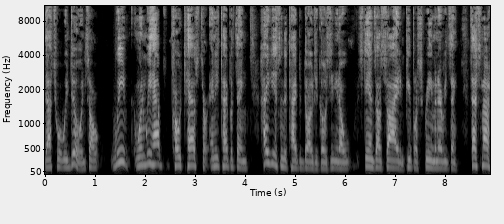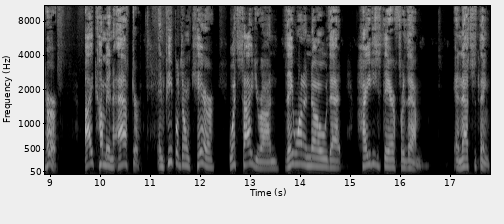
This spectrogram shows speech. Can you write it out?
that's what we do. And so we, when we have protests or any type of thing, Heidi isn't the type of dog that goes, you know, stands outside and people are screaming everything. That's not her. I come in after, and people don't care what side you're on. They want to know that Heidi's there for them. And that's the thing.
